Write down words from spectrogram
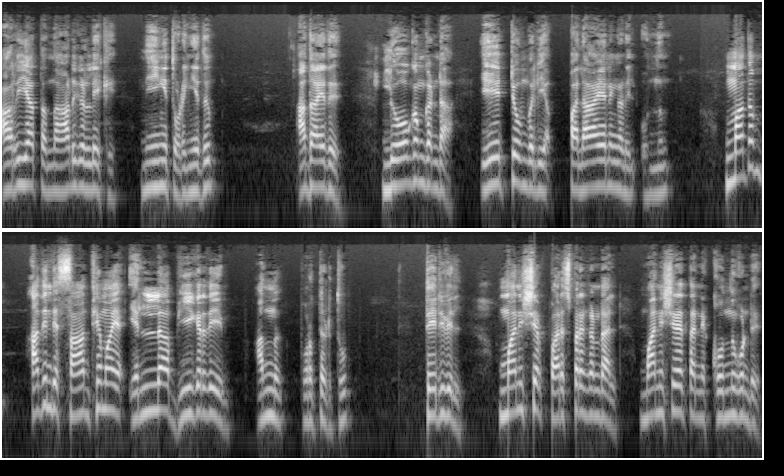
അറിയാത്ത നാടുകളിലേക്ക് നീങ്ങി തുടങ്ങിയത് അതായത് ലോകം കണ്ട ഏറ്റവും വലിയ പലായനങ്ങളിൽ ഒന്നും. മതം അതിന്റെ സാധ്യമായ എല്ലാ ഭീകരതയും അന്ന് പുറത്തെടുത്തു. തെരുവിൽ മനുഷ്യർ പരസ്പരം കണ്ടാൽ മനുഷ്യരെ തന്നെ കൊന്നുകൊണ്ട്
